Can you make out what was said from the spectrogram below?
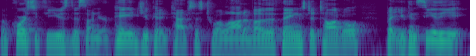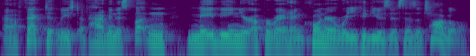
Of course, if you use this on your page, you could attach this to a lot of other things to toggle, but you can see the effect at least of having this button maybe in your upper right hand corner where you could use this as a toggle.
